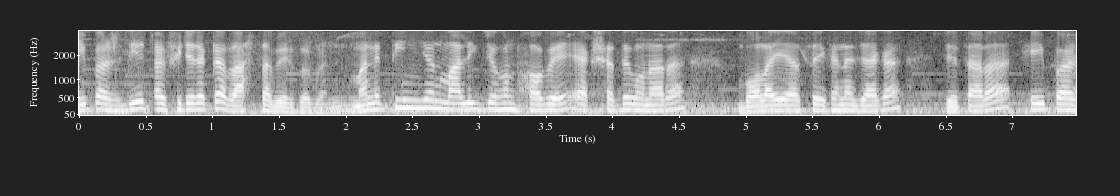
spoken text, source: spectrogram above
এই পাশ দিয়ে ছয় ফিটের একটা রাস্তা বের করবেন। মানে তিনজন মালিক যখন হবে একসাথে ওনারা, বলাই আছে এখানে জায়গা যে তারা এই পাশ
